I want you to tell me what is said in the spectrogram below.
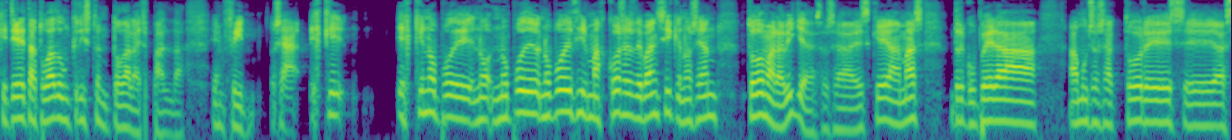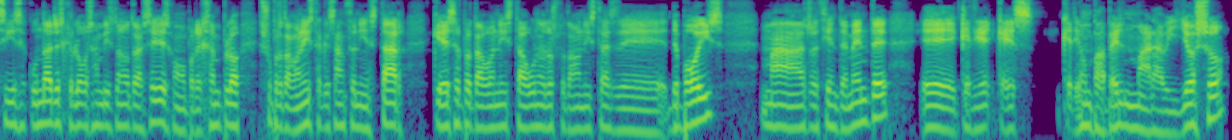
Que tiene tatuado un Cristo en toda la espalda. En fin, o sea, es que es que no puede, no, no puede, no puedo decir más cosas de Banshee que no sean todo maravillas. O sea, es que además recupera a muchos actores eh, así secundarios que luego se han visto en otras series, como por ejemplo su protagonista, que es Anthony Starr, que es el protagonista, uno de los protagonistas de The Boys, más recientemente, eh, que, tiene- que es que tiene un papel maravilloso.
